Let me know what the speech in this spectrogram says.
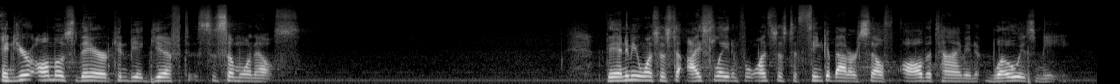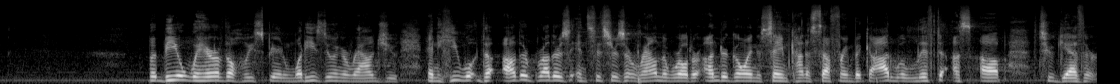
And you're almost there can be a gift to someone else. The enemy wants us to isolate and wants us to think about ourselves all the time and woe is me. But be aware of the Holy Spirit and what He's doing around you. And He will, the other brothers and sisters around the world are undergoing the same kind of suffering, but God will lift us up together.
